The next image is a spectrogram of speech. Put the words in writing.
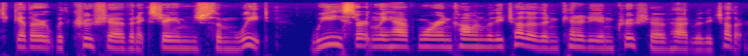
together with Khrushchev and exchange some wheat, we certainly have more in common with each other than Kennedy and Khrushchev had with each other.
